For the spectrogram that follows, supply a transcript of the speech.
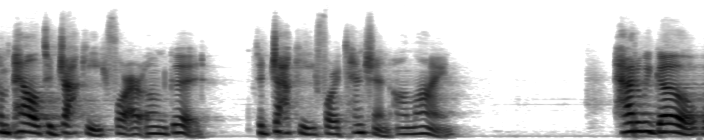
compelled to jockey for our own good, to jockey for attention online? How do we go,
